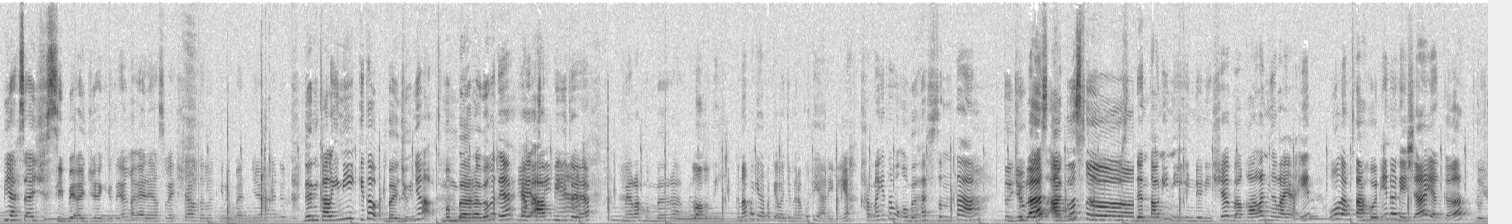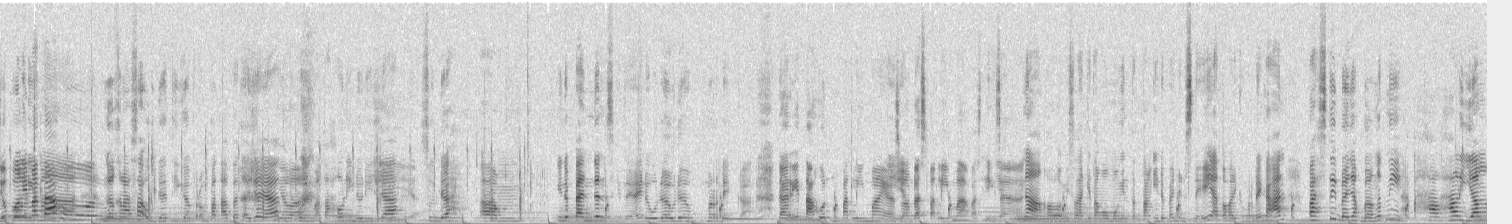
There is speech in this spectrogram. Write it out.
Biasa aja sih, B aja gitu ya, nggak ada yang spesial dalam kehidupannya. Aduh. Dan kali ini kita bajunya membara banget ya, Ya, kayak pastinya. api gitu ya. Merah membara, merah Loh, putih. kenapa kita pakai baju merah putih hari ini ya? Karena kita mau ngebahas tentang 17 Agustus. Dan tahun ini Indonesia bakalan ngerayain Ulang tahun Indonesia yang ke 75 tahun. Nggak kerasa udah 3 per 4 abad aja ya, Wak. 75 tahun Indonesia Iya. sudah um, independence gitu ya, udah udah udah merdeka. Dari tahun 45 ya, Iya. 1945 pastinya. Nah, kalau misalnya kita ngomongin tentang Independence Day atau Hari Kemerdekaan, pasti banyak banget nih hal-hal yang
